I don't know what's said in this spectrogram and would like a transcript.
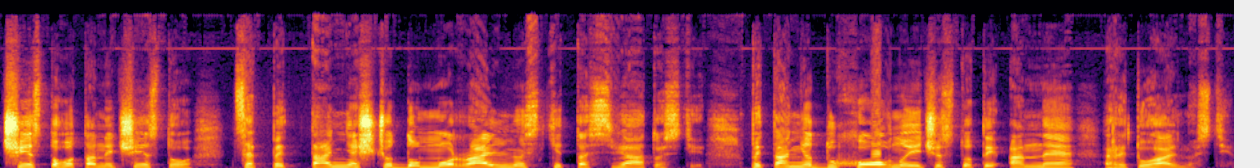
чистого та нечистого це питання щодо моральності та святості, питання духовної чистоти, а не ритуальності.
